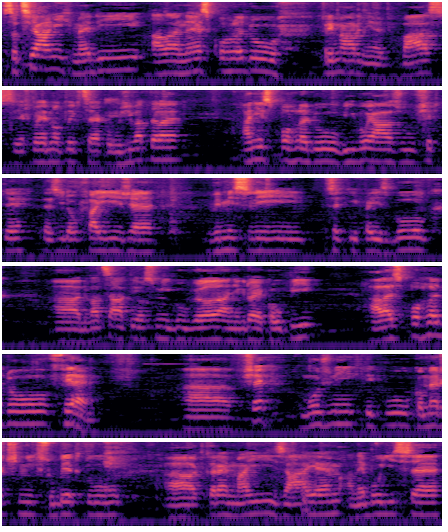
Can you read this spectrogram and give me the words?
sociálních médií, ale ne z pohledu primárně vás jako jednotlivce, jako uživatele, ani z pohledu vývojářů, všech těch, kteří doufají, že vymyslí třetí Facebook, a 28. Google a někdo je koupí, ale z pohledu firem. Všech možných typů komerčních subjektů, které mají zájem a nebojí se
